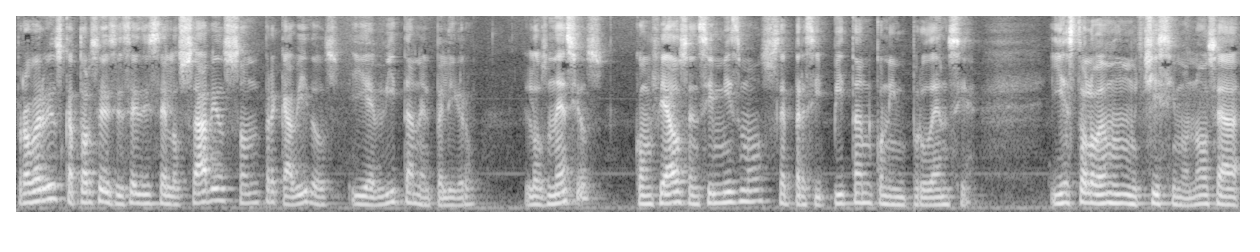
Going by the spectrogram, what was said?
Proverbios 14, 16 dice, los sabios son precavidos y evitan el peligro. Los necios, confiados en sí mismos, se precipitan con imprudencia. Y esto lo vemos muchísimo, ¿no? O sea,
